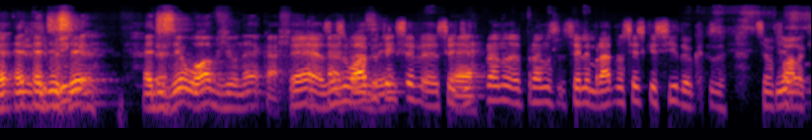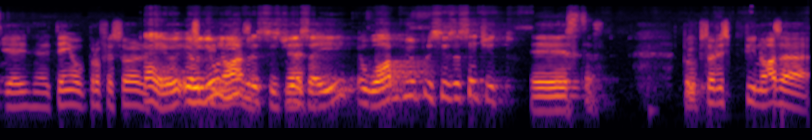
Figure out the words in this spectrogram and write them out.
É, é, é dizer, é, é dizer o óbvio, né, Caixa? É, às vezes o óbvio tem que ser, eh, ser dito é. para ser lembrado, não ser esquecido. É você me fala que aí né, tem o professor. É, eu, eu li um livro esses dias né? aí, o óbvio precisa ser dito. Isso. O professor Espinosa,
